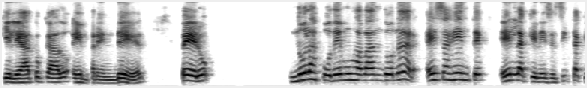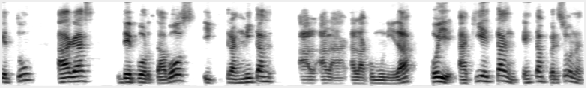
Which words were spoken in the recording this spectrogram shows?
que le ha tocado emprender, pero no las podemos abandonar. Esa gente es la que necesita que tú hagas de portavoz y transmitas a, la, comunidad, oye, aquí están estas personas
